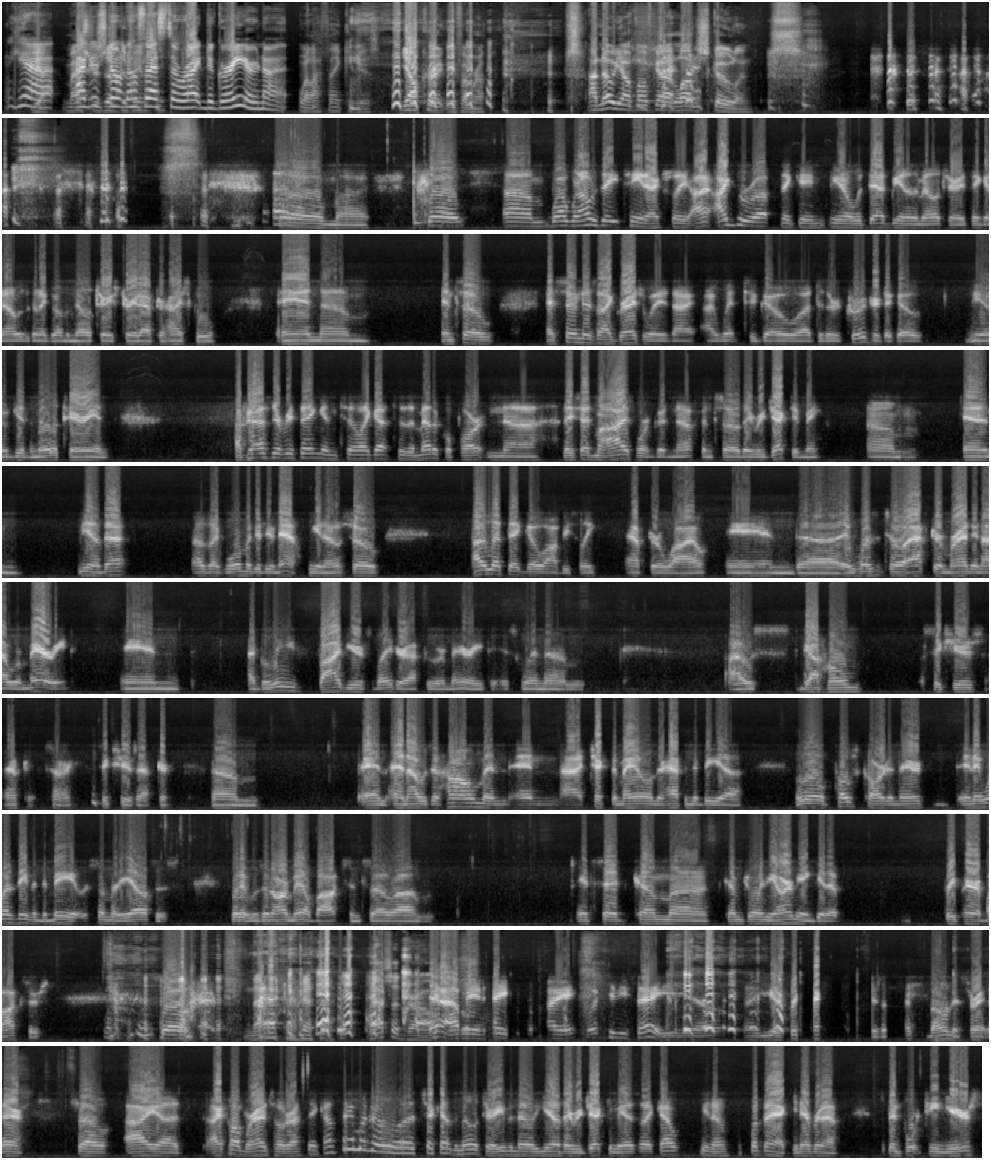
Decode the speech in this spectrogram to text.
Yeah, yeah I just don't know if that's the right degree or not. Well, I think it is. Y'all correct me if I'm wrong. I know y'all both got a lot of schooling. oh my! So um, well, when I was 18, actually, I, I grew up thinking, you know, with dad being in the military, thinking I was going to go in the military straight after high school, and um, and so as soon as I graduated, I, I went to go uh, to the recruiter to go, you know, get in the military, and I passed everything until I got to the medical part, and uh, they said my eyes weren't good enough, and so they rejected me. Um, and you know that I was like, what am I gonna do now? You know, so I let that go, obviously, after a while, and uh, it wasn't until after Miranda and I were married, and I believe five years later, after we were married, is when um, I was got home. Six years after, sorry, six years after, um, and and I was at home, and and I checked the mail, and there happened to be a, a little postcard in there, and it wasn't even to me; it was somebody else's, but it was in our mailbox, and so um, it said, "Come, uh, come join the army and get a free pair of boxers." so that's a draw. Yeah, I mean, hey, I, what can you say? You know, uh, you get free boxers. That's a bonus right there. So I uh, I called Miranda and told her I think I think I'm gonna go uh, check out the military, even though you know they rejected me. I was like, oh, you know, what the heck? You never know. It's been 14 years,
